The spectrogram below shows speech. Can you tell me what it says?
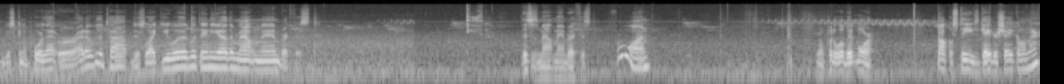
I'm just going to pour that right over the top, just like you would with any other Mountain Man breakfast. This is Mountain Man breakfast for one. We're going to put a little bit more Uncle Steve's Gator Shake on there.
